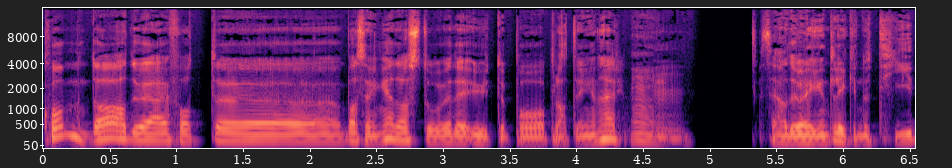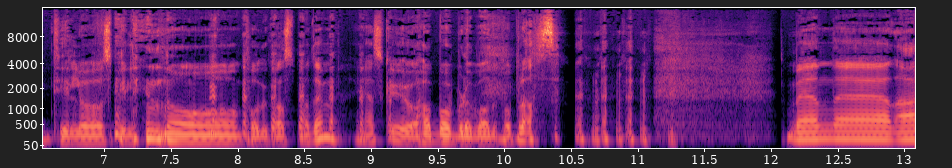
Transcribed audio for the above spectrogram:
kom, da hadde jo jeg fått eh, bassenget. Da sto jo det ute på plattingen her. Mm. Mm. Så jeg hadde jo egentlig ikke noe tid til å spille inn noe podkast med dem. Jeg skulle jo ha boblebadet på plass. Men eh, nei,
